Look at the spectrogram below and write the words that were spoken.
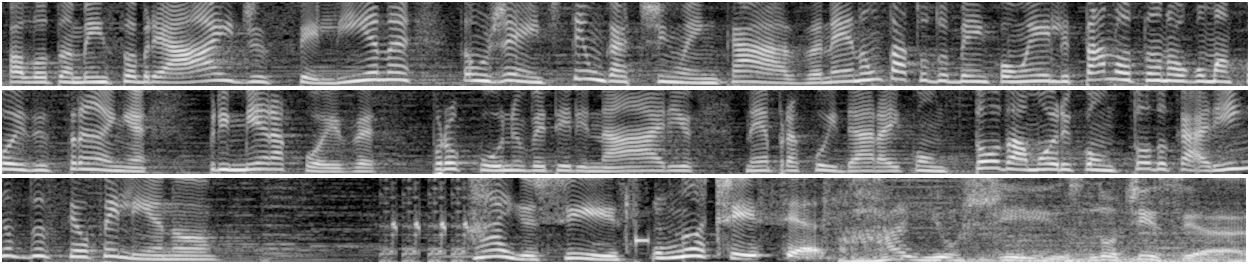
falou também sobre a AIDS felina. Então, gente, tem um gatinho aí em casa, né? Não tá tudo bem com ele? Tá notando alguma coisa estranha? Primeira coisa, procure um veterinário, né? Pra cuidar aí com todo amor e com todo carinho do seu felino. Raio X Notícias. Raio X Notícias.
